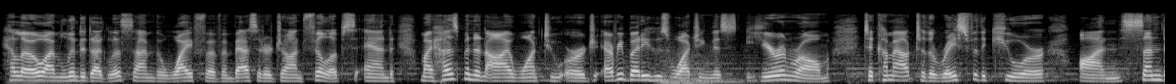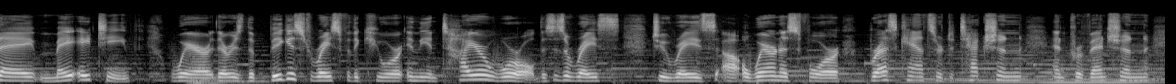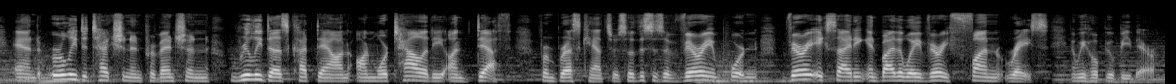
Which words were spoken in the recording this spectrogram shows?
Hello, I'm Linda Douglas. I'm the wife of Ambassador John Phillips, and my husband and I want to urge everybody who's watching this here in Rome to come out to the Race for the Cure on Sunday, May 18th, where there is the biggest race for the cure in the entire world. This is a race to raise uh, awareness for breast cancer detection and prevention, and early detection and prevention really does cut down on mortality, on death from breast cancer. So this is is a very important, very exciting, and by the way, very fun race, and we hope you'll be there.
